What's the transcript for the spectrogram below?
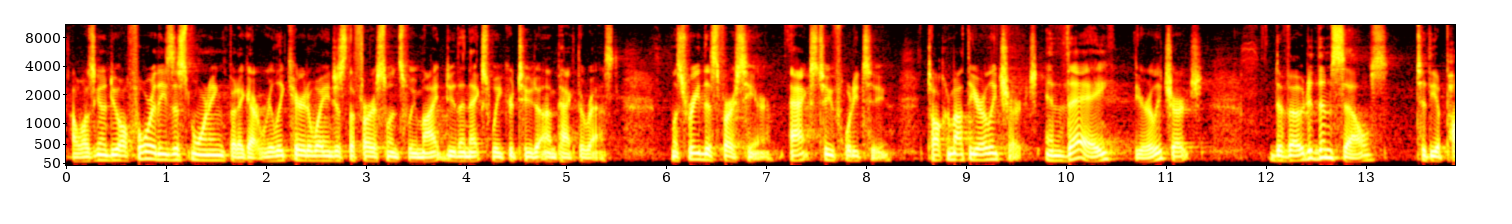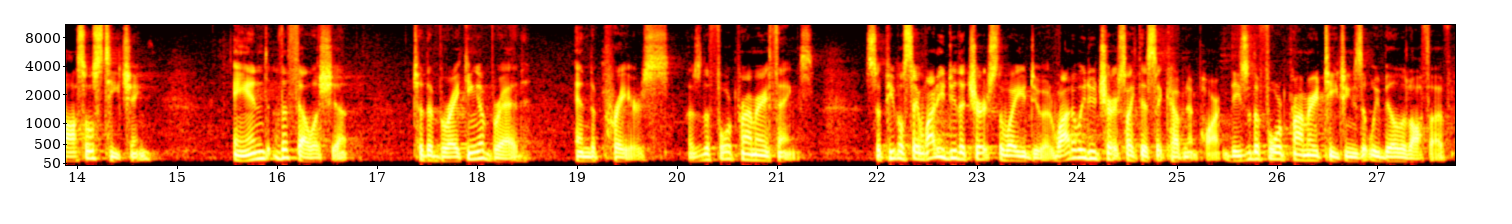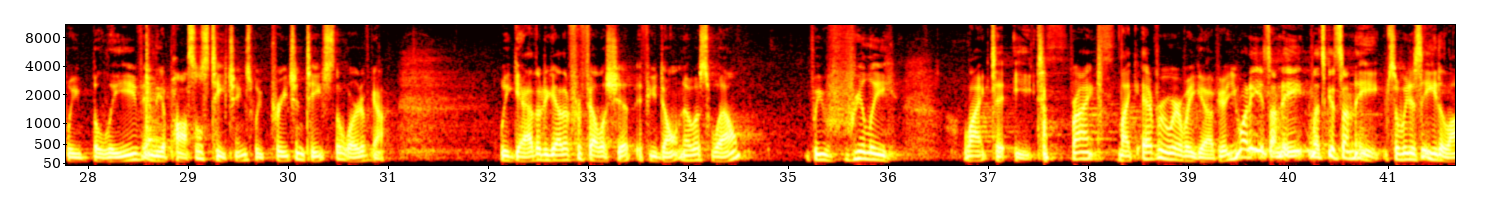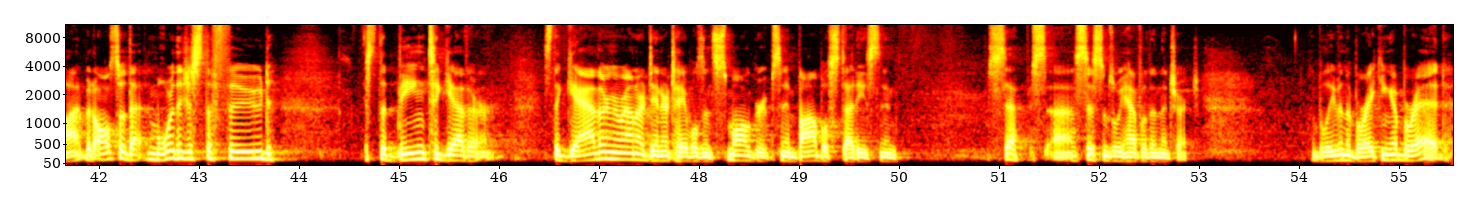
I was going to do all four of these this morning, but I got really carried away in just the first one, so we might do the next week or two to unpack the rest. Let's read this verse here Acts 2.42, talking about the early church. And they, the early church, devoted themselves to the apostles' teaching and the fellowship, to the breaking of bread and the prayers. Those are the four primary things. So people say, why do you do the church the way you do it? Why do we do church like this at Covenant Park? These are the four primary teachings that we build it off of. We believe in the apostles' teachings, we preach and teach the Word of God. We gather together for fellowship. If you don't know us well, we really like to eat, right? Like everywhere we go. If you want to eat something to eat, let's get something to eat. So we just eat a lot, but also that more than just the food, it's the being together. It's the gathering around our dinner tables in small groups and in Bible studies and in uh, systems we have within the church. We believe in the breaking of bread.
